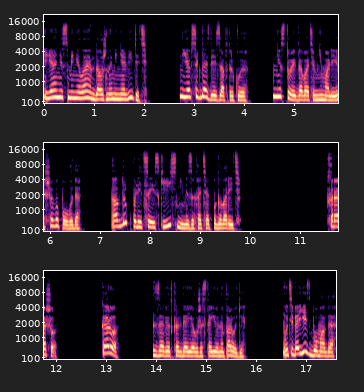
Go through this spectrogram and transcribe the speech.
Я не сменила им, должны меня видеть. Я всегда здесь завтракаю. Не стоит давать им ни малейшего повода. А вдруг полицейские с ними захотят поговорить? «Хорошо. Каро!» — зовет, когда я уже стою на пороге. «У тебя есть бумага?»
